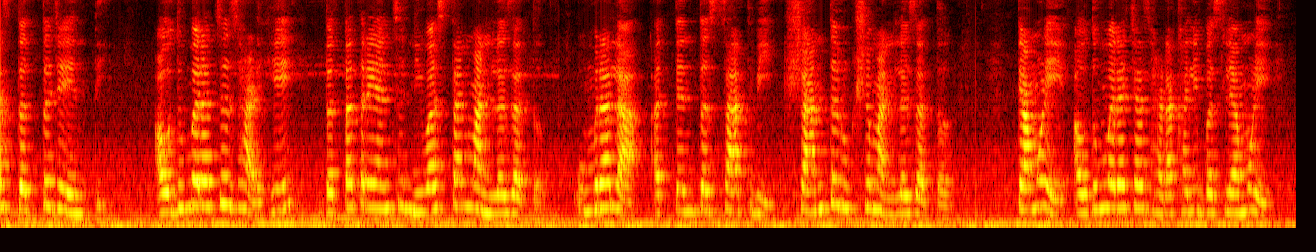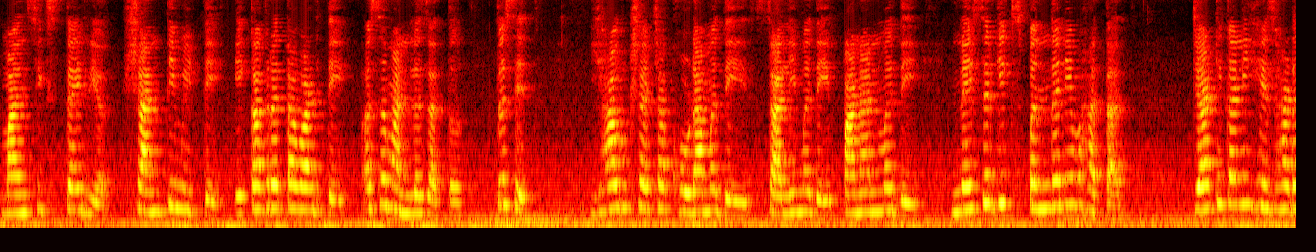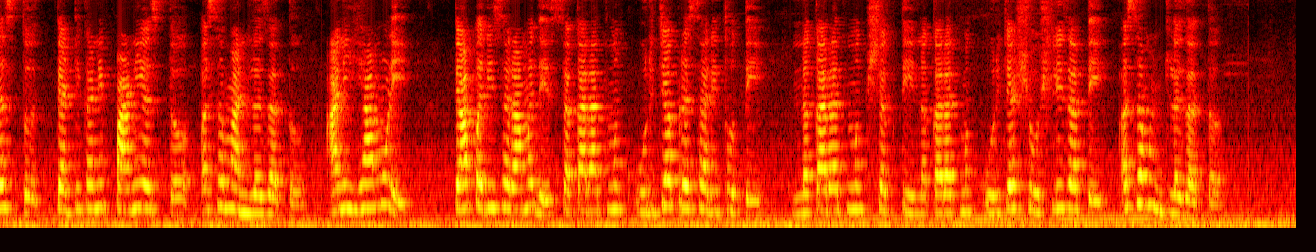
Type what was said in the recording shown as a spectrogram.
आज दत्त जयंती. औदुंबराचं झाड हे दत्तात्रयांचं निवासस्थान मानलं जातं. उमराला अत्यंत सात्विक शांत वृक्ष मानलं जातं. त्यामुळे औदुंबराच्या झाडाखाली बसल्यामुळे मानसिक स्थैर्य शांती मिळते एकाग्रता वाढते असं मानलं जातं. तसेच ह्या वृक्षाच्या खोडामध्ये सालीमध्ये पानांमध्ये नैसर्गिक स्पंदने वाहतात. ज्या ठिकाणी हे झाड असतं त्या ठिकाणी पाणी असतं असं मानलं जातं. आणि ह्यामुळे त्या परिसरामध्ये सकारात्मक ऊर्जा प्रसारित होते. नकारात्मक शक्ती नकारात्मक ऊर्जा शोषली जाते असं म्हटलं जातं.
